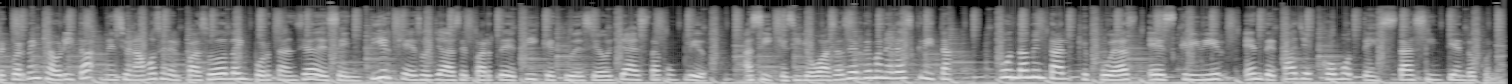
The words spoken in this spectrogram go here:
Recuerden que ahorita mencionamos en el paso 2 la importancia de sentir que eso ya hace parte de ti, que tu deseo ya está cumplido. Así que si lo vas a hacer de manera escrita, fundamental que puedas escribir en detalle cómo te estás sintiendo con eso.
